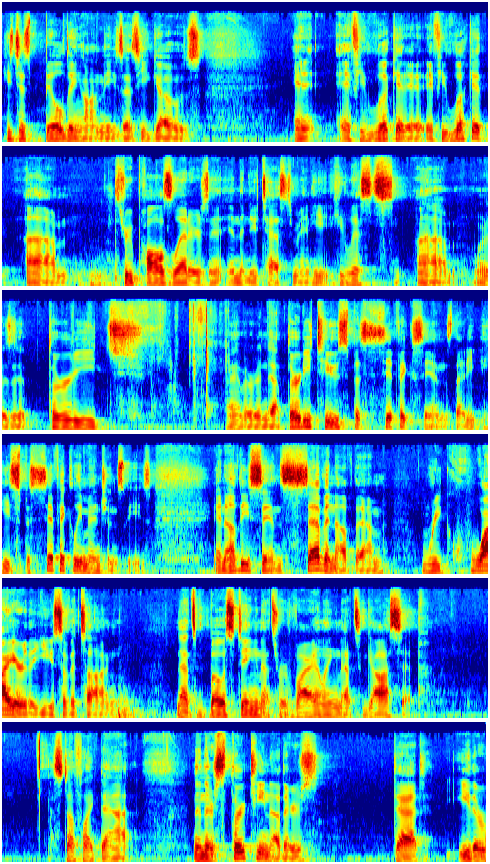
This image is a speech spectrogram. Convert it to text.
He's just building on these as he goes. And if you look at it, if you look at um, through Paul's letters in, in, the New Testament, he, he lists, um, what is it, 32, I have it written down, 32 specific sins that he, he specifically mentions these. And of these sins, seven of them require the use of a tongue. That's boasting, that's reviling, that's gossip, stuff like that. Then there's 13 others that either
